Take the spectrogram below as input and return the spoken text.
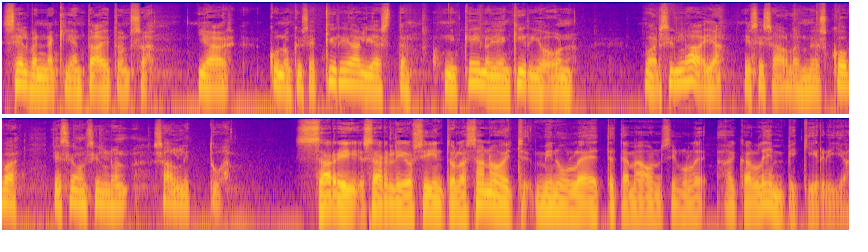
selvännäkijän taitonsa – ja kun on kyse kirjailijasta, niin keinojen kirjo on varsin laaja ja se saa olla myös kova ja se on silloin sallittua. Sari Sarlio Siintola, sanoit minulle, että tämä on sinulle aika lempikirja.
